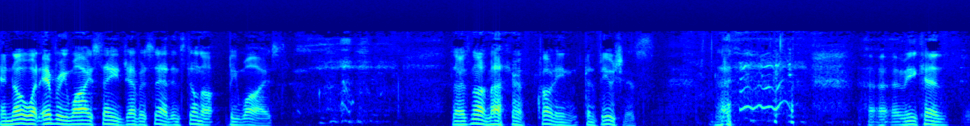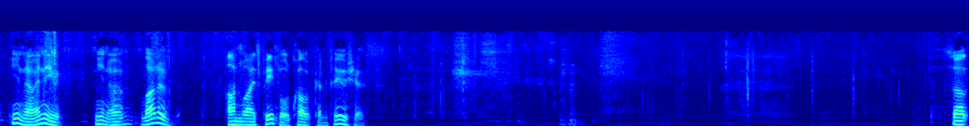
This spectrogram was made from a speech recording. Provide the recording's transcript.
and know what every wise sage ever said and still not be wise. so it's not a matter of quoting Confucius. uh, because, you know, any, you know, a lot of unwise people quote Confucius. So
